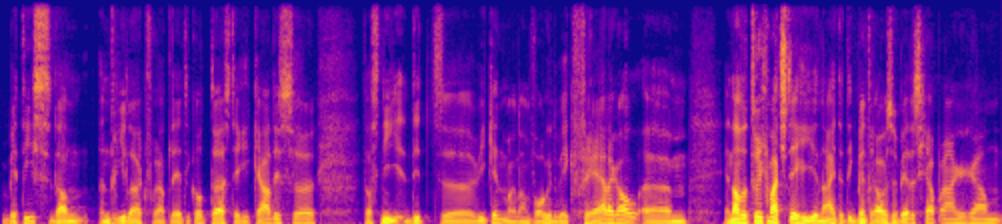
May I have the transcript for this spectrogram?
Betis, dan een drieluik voor Atletico, thuis tegen Cadiz. eh, dat is niet dit eh, weekend, maar dan volgende week vrijdag al. Ehm, en dan de terugmatch tegen United. Ik ben trouwens een weddenschap aangegaan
